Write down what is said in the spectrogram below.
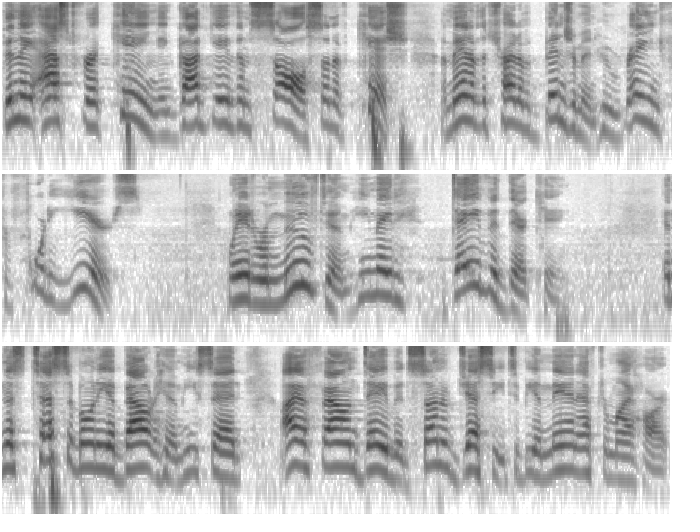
Then they asked for a king, and God gave them Saul, son of Kish, a man of the tribe of Benjamin, who reigned for 40 years. When he had removed him, he made David their king. In this testimony about him, he said, I have found David, son of Jesse, to be a man after my heart,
